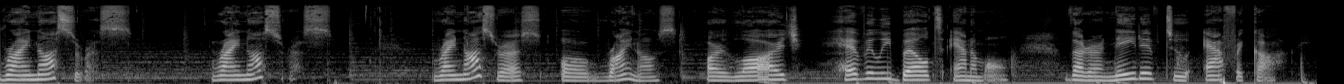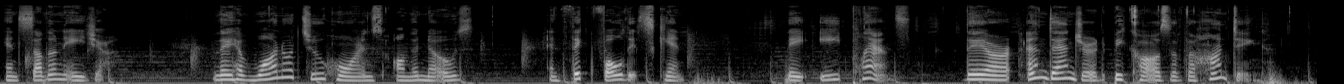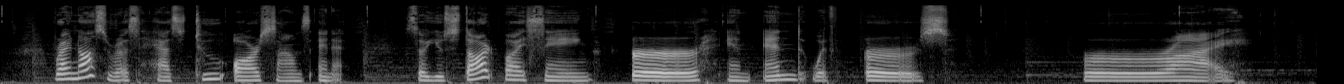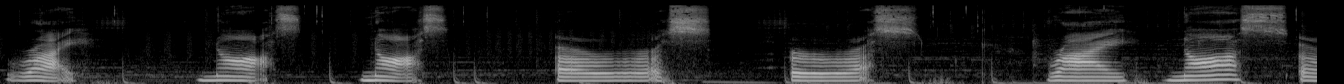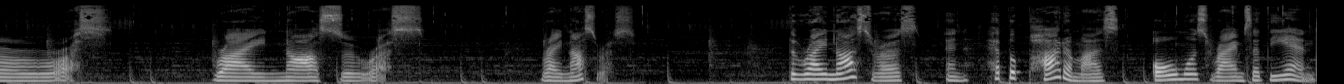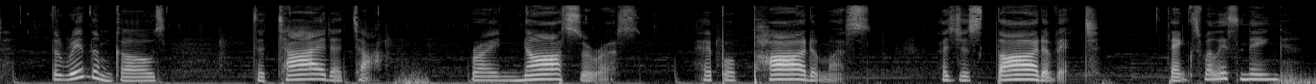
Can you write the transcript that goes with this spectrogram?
Rhinoceros. Rhinoceros. Rhinoceros or rhinos are large, heavily built animals that are native to Africa and southern Asia. They have one or two horns on the nose and thick folded skin. They eat plants. They are endangered because of the hunting. Rhinoceros has two R sounds in it. So you start by saying er and end with ers. Rye, rye, nos, nos, ers, ers, rhinoceros, rhinoceros, rhinoceros. The rhinoceros and hippopotamus almost rhymes at the end. The rhythm goes ta ta da ta. Rhinoceros, hippopotamus. I just thought of it. Thanks for listening.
